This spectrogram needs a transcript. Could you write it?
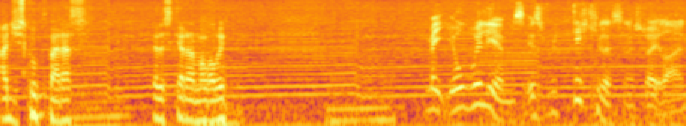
I just cooked Perez. Get this kid out of my lobby. Mate, your Williams is ridiculous in a straight line.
